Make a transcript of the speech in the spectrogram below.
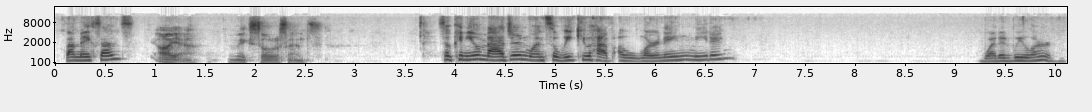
Does that make sense? Oh, yeah. It makes total sense. So, can you imagine once a week you have a learning meeting? What did we learn?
